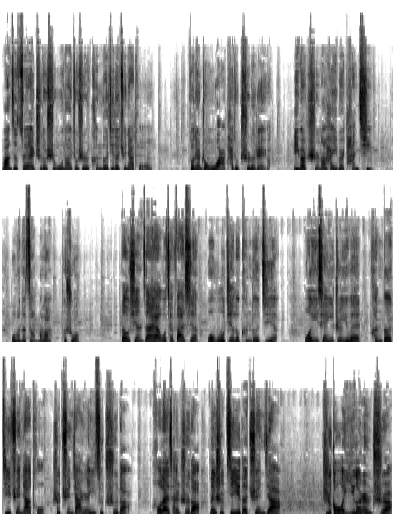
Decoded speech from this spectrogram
丸子最爱吃的食物呢就是肯德基的全家桶。昨天中午啊他就吃了这个，一边吃呢还一边叹气。我问他怎么了，他说：“到现在啊我才发现我误解了肯德基。”我以前一直以为肯德基全家桶是全家人一起吃的，后来才知道那是鸡的全家，只够我一个人吃。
